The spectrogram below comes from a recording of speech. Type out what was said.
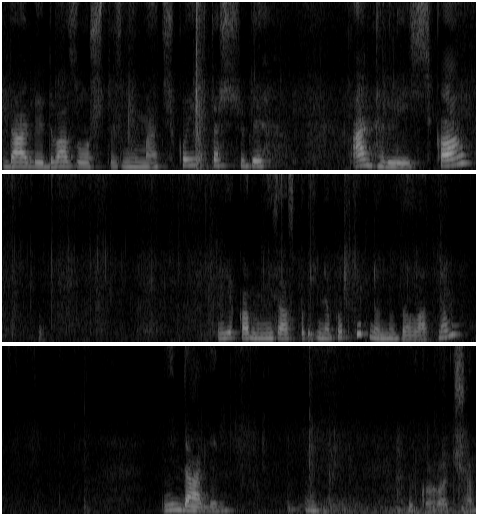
Далі два зошити з німецької теж сюди. Англійська, яка мені зараз поки не потрібна, ну да ладно. І далі. І, коротше.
